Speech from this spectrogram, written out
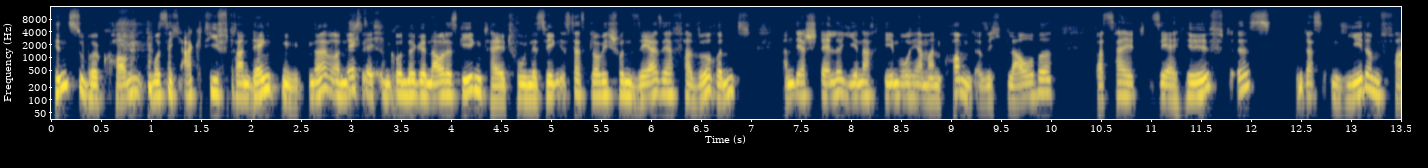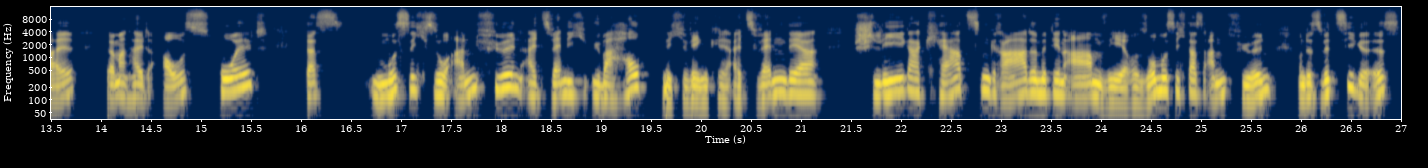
hinzubekommen, muss ich aktiv dran denken ne? und Richtig. im Grunde genau das Gegenteil tun. Deswegen ist das, glaube ich, schon sehr, sehr verwirrend an der Stelle, je nachdem, woher man kommt. Also ich glaube, was halt sehr hilft, ist, und das in jedem Fall, wenn man halt ausholt, dass muss sich so anfühlen, als wenn ich überhaupt nicht winke, als wenn der Schläger kerzengerade mit den Armen wäre. So muss sich das anfühlen. Und das Witzige ist,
